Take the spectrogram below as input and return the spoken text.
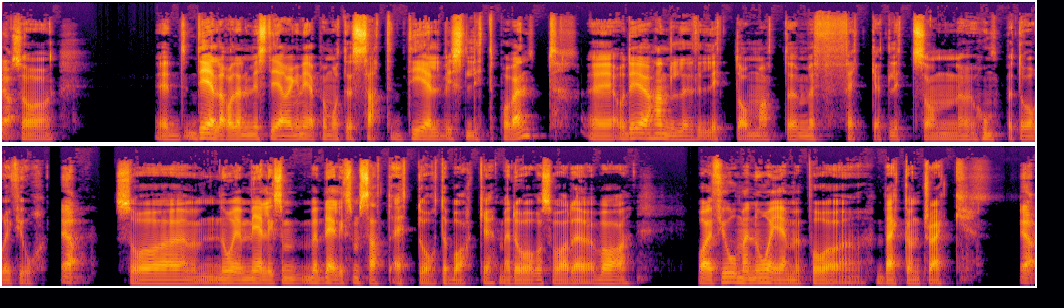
Ja. Så eh, deler av den investeringen er på en måte satt delvis litt på vent. Og det handler litt om at vi fikk et litt sånn humpete år i fjor. ja. Så nå er vi liksom Vi ble liksom satt ett år tilbake med det året som var det var, var i fjor, men nå er vi på back on track. ja.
